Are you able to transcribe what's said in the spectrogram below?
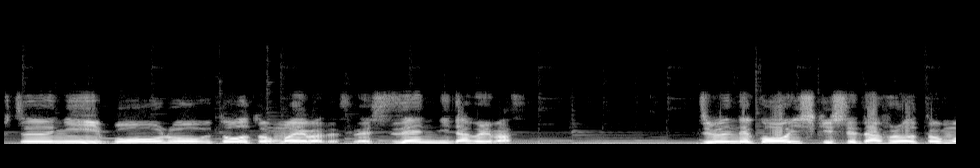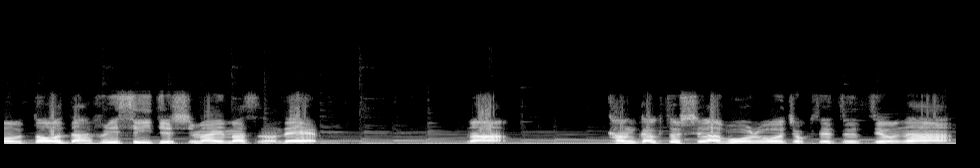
普通にボールを打とうと思えばですね、自然にダフれます。自分でこう意識してダフろうと思うとダフりすぎてしまいますので、まあ、感覚としてはボールを直接打つような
